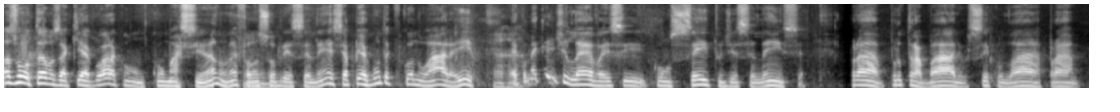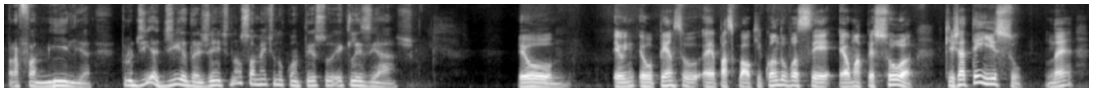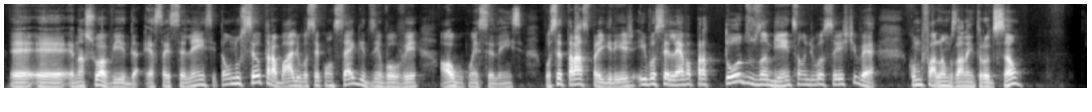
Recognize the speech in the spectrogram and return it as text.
Nós voltamos aqui agora com, com o Marciano, né, falando uhum. sobre excelência. A pergunta que ficou no ar aí uhum. é como é que a gente leva esse conceito de excelência para o trabalho secular, para a família, para o dia a dia da gente, não somente no contexto eclesiástico. Eu, eu, eu penso, é, Pascoal, que quando você é uma pessoa que já tem isso né, é, é, é, na sua vida essa excelência, então no seu trabalho você consegue desenvolver algo com excelência, você traz para a igreja e você leva para todos os ambientes onde você estiver. Como falamos lá na introdução,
